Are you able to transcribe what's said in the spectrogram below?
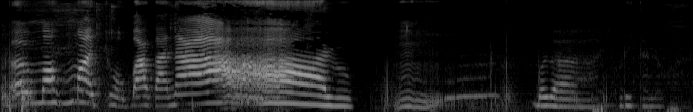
el más macho va a ganar. Mm. Bye bye, ahorita no.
